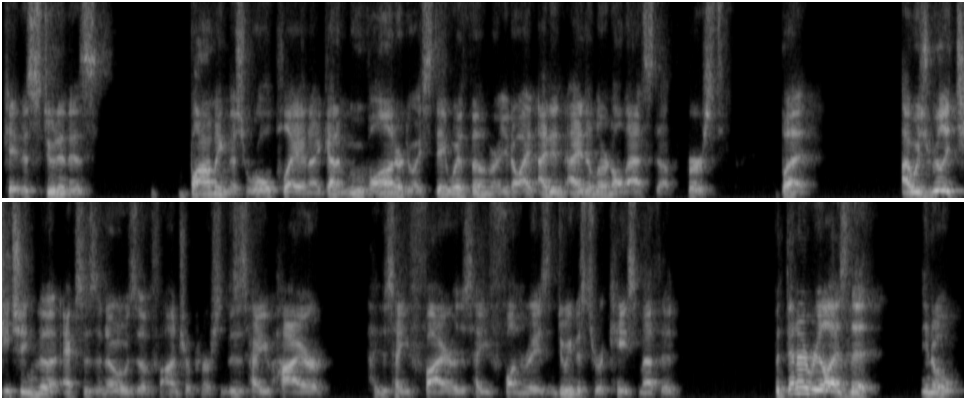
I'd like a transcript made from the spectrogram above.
okay, this student is bombing this role play and I got to move on or do I stay with them or you know I, I didn't I had to learn all that stuff first. But I was really teaching the X's and O's of entrepreneurship. This is how you hire this is how you fire this is how you fundraise and doing this through a case method. But then I realized that you know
